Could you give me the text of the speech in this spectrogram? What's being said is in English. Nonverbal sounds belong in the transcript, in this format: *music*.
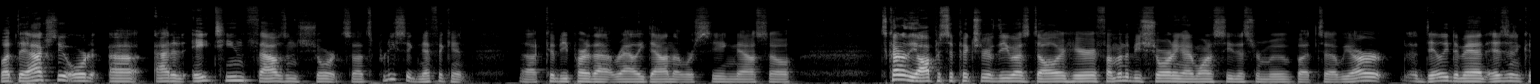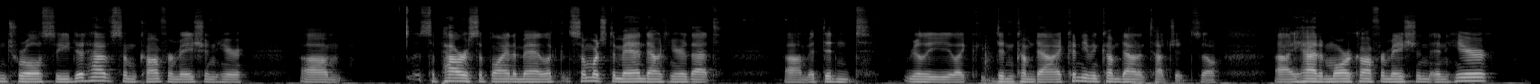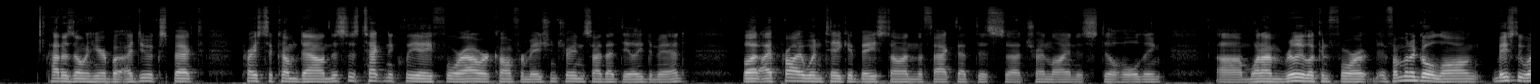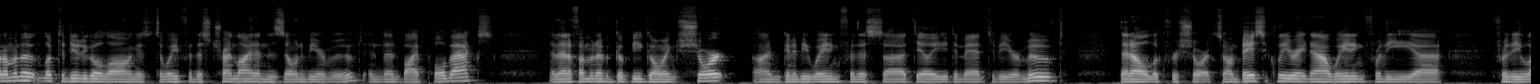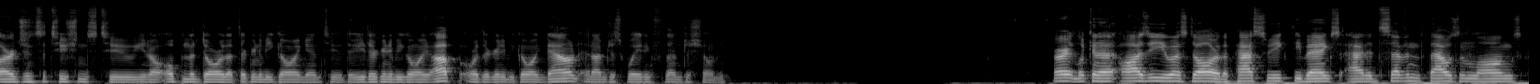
but they actually ordered, uh, added 18,000 shorts, so that's pretty significant. Uh, could be part of that rally down that we're seeing now. So it's kind of the opposite picture of the U.S. dollar here. If I'm going to be shorting, I'd want to see this removed, but uh, we are uh, daily demand is in control, so you did have some confirmation here. Um, it's the power supply and demand. Look, so much demand down here that um, it didn't really like didn't come down. I couldn't even come down and touch it. So. Uh, he had more confirmation in here, had a zone here, but I do expect price to come down. This is technically a four-hour confirmation trade inside that daily demand, but I probably wouldn't take it based on the fact that this uh, trend line is still holding. Um, what I'm really looking for, if I'm going to go long, basically what I'm going to look to do to go long is to wait for this trend line and the zone to be removed and then buy pullbacks. And then if I'm going to be going short, I'm going to be waiting for this uh, daily demand to be removed then I'll look for short. So I'm basically right now waiting for the uh, for the large institutions to you know open the door that they're going to be going into. They're either going to be going up or they're going to be going down, and I'm just waiting for them to show me. All right, looking at Aussie US dollar. The past week, the banks added 7,000 longs,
